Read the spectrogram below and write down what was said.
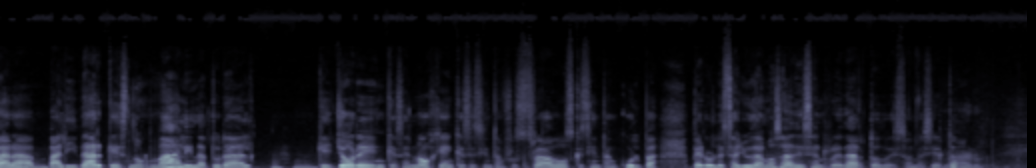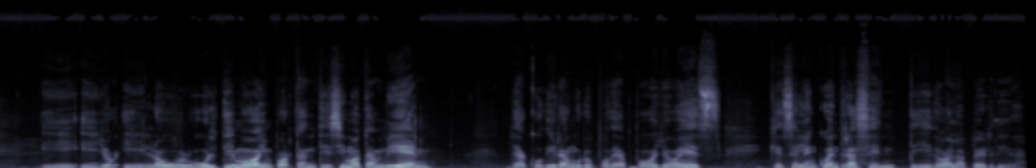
para validar que es normal y natural que lloren, que se enojen, que se sientan frustrados, que sientan culpa, pero les ayudamos a desenredar todo eso, ¿no es cierto? Claro. Y, yo, y lo último, importantísimo también de acudir a un grupo de apoyo es que se le encuentra sentido a la pérdida,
